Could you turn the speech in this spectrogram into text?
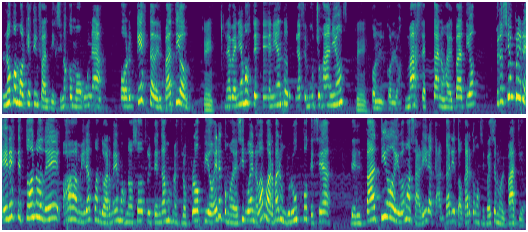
no como orquesta infantil, sino como una orquesta del patio, Sí, la veníamos teniendo desde hace muchos años sí, con, con los más cercanos al patio, pero siempre en, este tono de, ah, mirá cuando armemos nosotros y tengamos nuestro propio, era como decir, bueno, vamos a armar un grupo que sea del patio y vamos a salir a cantar y tocar como si fuésemos el patio.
